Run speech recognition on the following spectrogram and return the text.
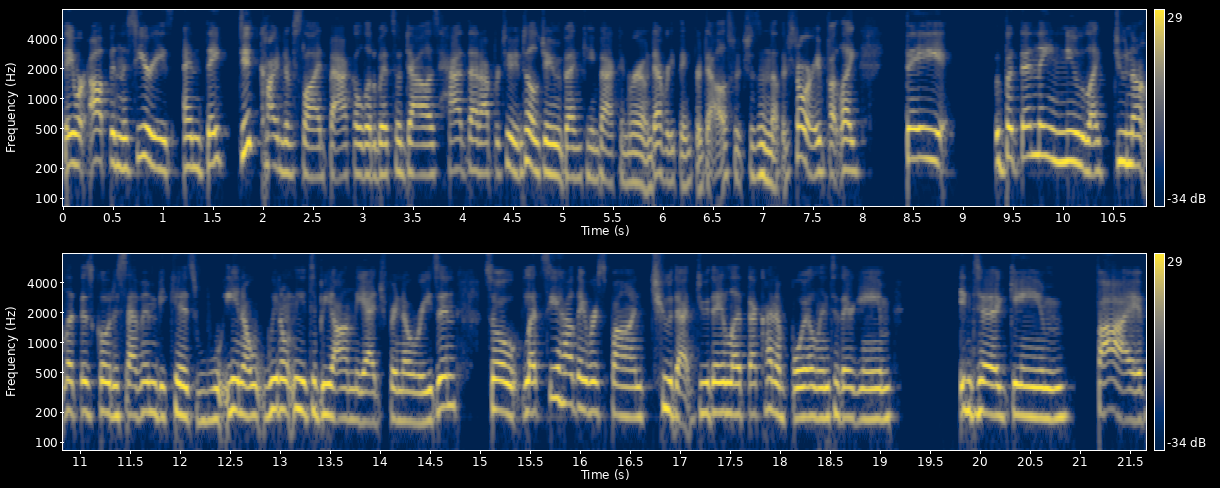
They were up in the series and they did kind of slide back a little bit. So Dallas had that opportunity until Jamie Benn came back and ruined everything for Dallas, which is another story. But like they but then they knew like do not let this go to seven because you know we don't need to be on the edge for no reason. So let's see how they respond to that. Do they let that kind of boil into their game into game five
